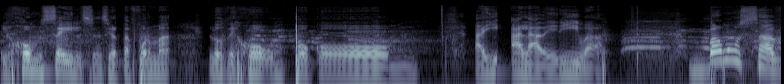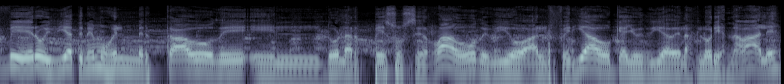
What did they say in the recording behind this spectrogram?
el home sales en cierta forma los dejó un poco mm, ahí a la deriva. Vamos a ver, hoy día tenemos el mercado del dólar peso cerrado debido al feriado que hay hoy día de las glorias navales,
